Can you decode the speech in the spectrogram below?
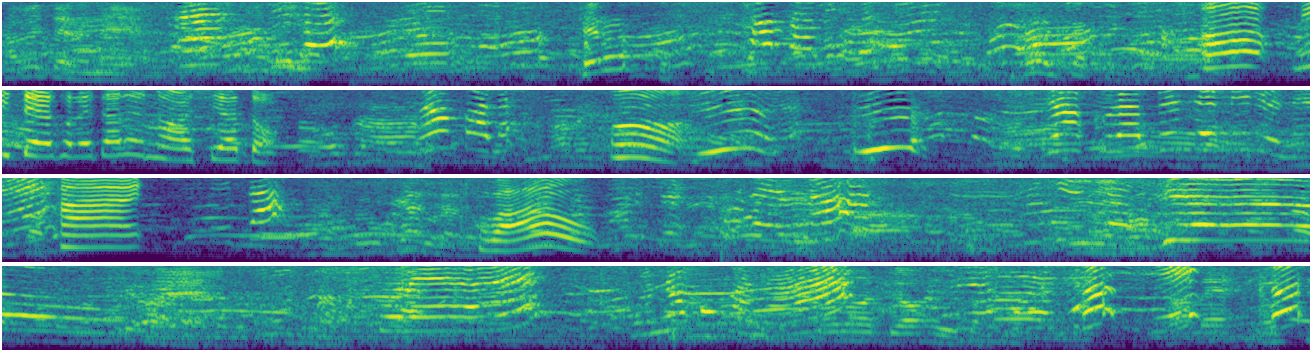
食べてるねペロッとあ見てこれ誰の足跡。うん。じゃあ比べてみるね。はい。わお。これな。それ、この子かな。どっち？どっち？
